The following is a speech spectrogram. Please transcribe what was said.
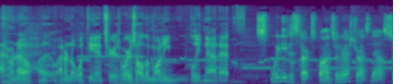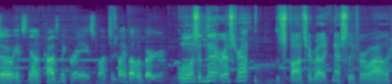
I don't know. I, I don't know what the answer is. Where's all the money bleeding out at? We need to start sponsoring restaurants now. So it's now Cosmic Ray, sponsored by Bubba Burger. Well, wasn't that restaurant sponsored by like Nestle for a while, or,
